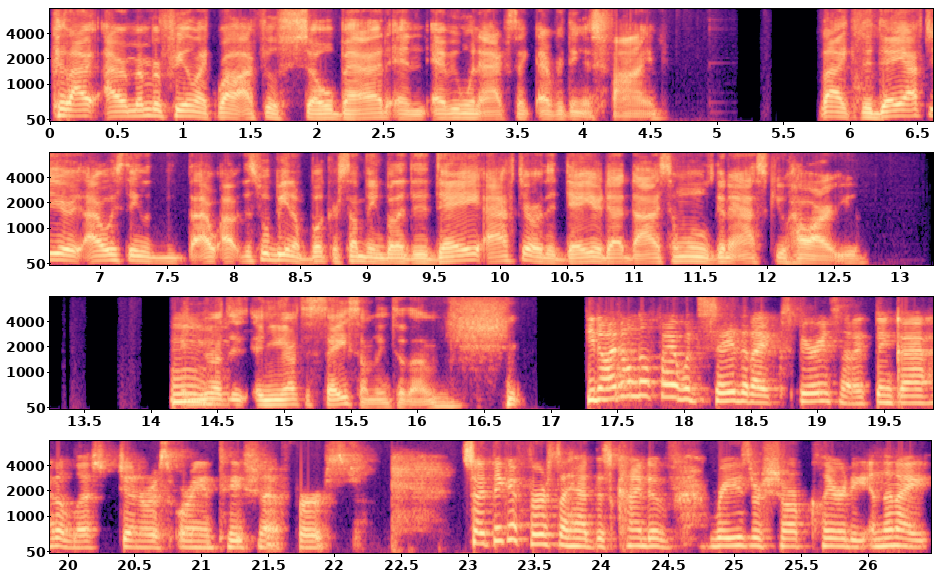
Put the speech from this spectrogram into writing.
Cause I, I remember feeling like, wow, I feel so bad and everyone acts like everything is fine. Like the day after your, I always think I, I, this will be in a book or something, but like the day after or the day your dad dies, someone was going to ask you, how are you? Mm. And you mm. have to, and you have to say something to them. You know, I don't know if I would say that I experienced that. I think I had a less generous orientation at first. So I think at first I had this kind of razor sharp clarity, and then I,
